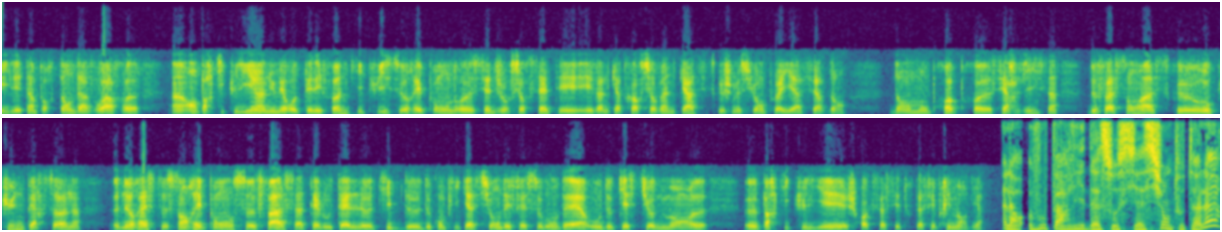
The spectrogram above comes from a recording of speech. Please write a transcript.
il est important d'avoir en particulier un numéro de téléphone qui puisse répondre 7 jours sur 7 et, 24 heures sur 24. C'est ce que je me suis employé à faire dans, mon propre service, de façon à ce qu'aucune personne ne reste sans réponse face à tel ou tel type de, complications, d'effets secondaires ou de questionnements euh, particulier. Je crois que ça, c'est tout à fait primordial. Alors, vous parliez d'association tout à l'heure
